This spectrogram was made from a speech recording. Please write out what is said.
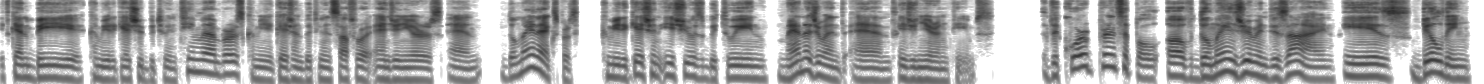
It can be communication between team members, communication between software engineers and domain experts, communication issues between management and engineering teams. The core principle of domain driven design is building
